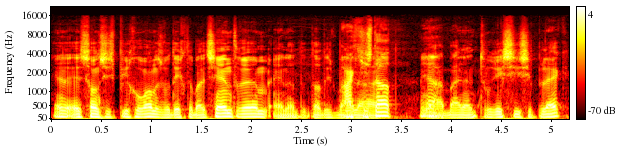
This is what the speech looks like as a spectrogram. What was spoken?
Ja, San Spiegelwan is wat dichter bij het centrum en dat, dat is bijna, ja. Ja. bijna een toeristische plek.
